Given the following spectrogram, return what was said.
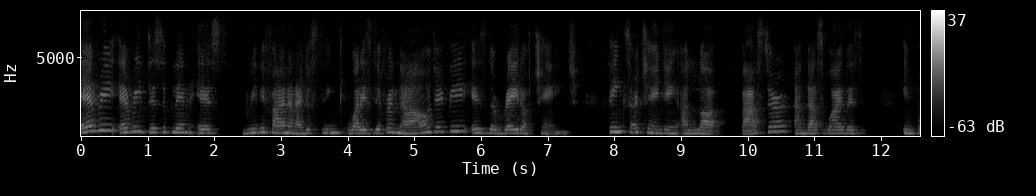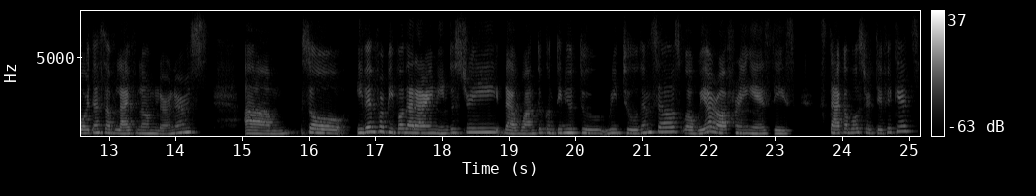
every every discipline is redefine. And I just think what is different now, JP, is the rate of change. Things are changing a lot faster, and that's why this importance of lifelong learners. Um, so even for people that are in industry that want to continue to retool themselves, what we are offering is these stackable certificates.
